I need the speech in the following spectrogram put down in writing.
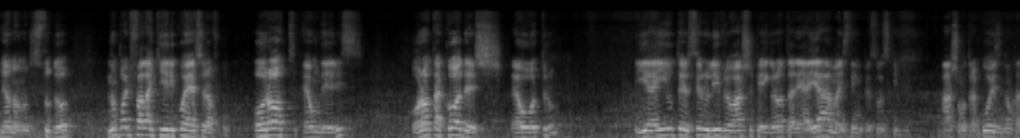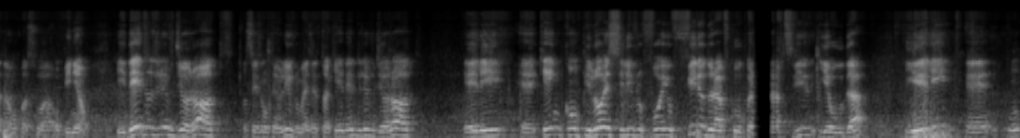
Não, não, não estudou não pode falar que ele conhece o Rav Kuk. Orot é um deles, Orot HaKodesh é outro, e aí o terceiro livro eu acho que é Igrot Areaya, mas tem pessoas que acham outra coisa, então cada um com a sua opinião. E dentro do livro de Orot, vocês não têm o livro, mas eu estou aqui dentro do livro de Orot, ele, é, quem compilou esse livro foi o filho do Rav Kuk, Rav Tzvi Yehuda, e ele, é, um,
